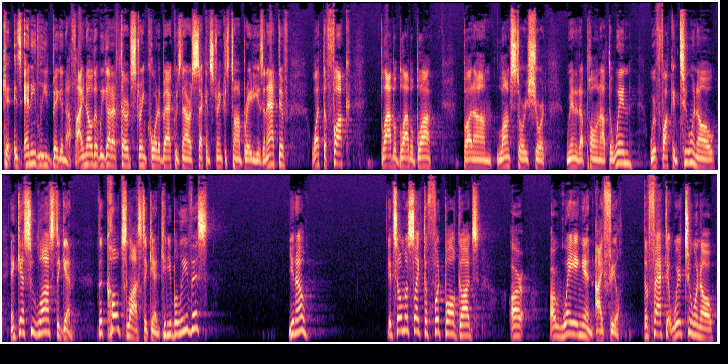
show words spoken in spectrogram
can, is any lead big enough? I know that we got a third string quarterback who's now our second string because Tom Brady is inactive. What the fuck? Blah, blah, blah, blah, blah. But um, long story short, we ended up pulling out the win. We're fucking 2 and 0. And guess who lost again? The Colts lost again. Can you believe this? You know? It's almost like the football gods are are weighing in, I feel. The fact that we're 2 and 0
